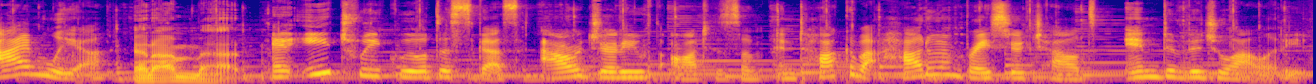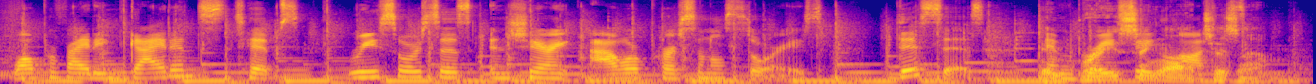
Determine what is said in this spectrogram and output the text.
I'm Leah. And I'm Matt. And each week we will discuss our journey with autism and talk about how to embrace your child's individuality while providing guidance, tips, resources, and sharing our personal stories. This is Embracing, Embracing autism. autism.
